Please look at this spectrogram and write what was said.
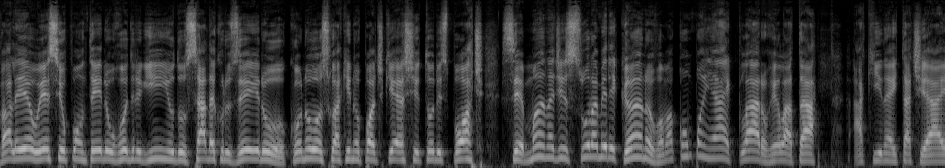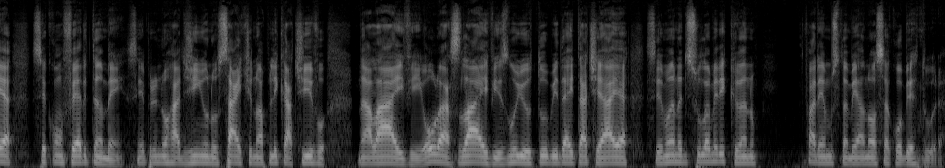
Valeu, esse é o ponteiro Rodriguinho do Sada Cruzeiro, conosco aqui no podcast Todo Esporte, semana de Sul-Americano. Vamos acompanhar, é claro, relatar aqui na Itatiaia. Você confere também, sempre no radinho, no site, no aplicativo, na live ou nas lives no YouTube da Itatiaia, semana de Sul-Americano. Faremos também a nossa cobertura.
